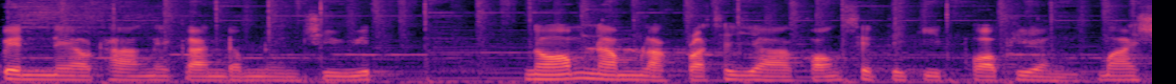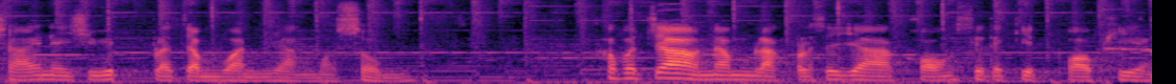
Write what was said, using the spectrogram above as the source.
เป็นแนวทางในการดำเนินชีวิต น้อมนำหลักปรัชญาของเศรษฐกิจพอเพียงมาใช้ในชีวิตประจำวันอย่างเหมาะสม ข้าพเจ้านำหลักปรัชญาของเศรษฐกิจพอเพียง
